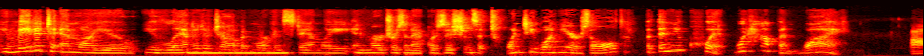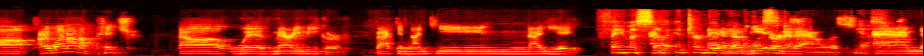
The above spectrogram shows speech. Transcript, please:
you made it to NYU. You landed a job at Morgan Stanley in mergers and acquisitions at 21 years old, but then you quit. What happened? Why? Uh, I went on a pitch uh, with Mary Meeker back in 1998. Famous uh, internet yeah, analyst. The internet analyst. Yes. And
